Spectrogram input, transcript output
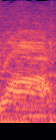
Wow.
